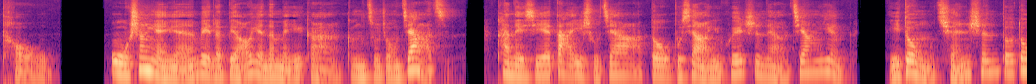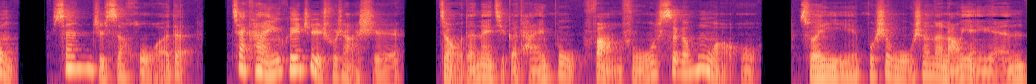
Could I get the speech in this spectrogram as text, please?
头。武生演员为了表演的美感，更注重架子。看那些大艺术家，都不像余魁志那样僵硬，一动全身都动，身子是活的。再看余魁志出场时走的那几个台步，仿佛是个木偶，所以不是武生的老演员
